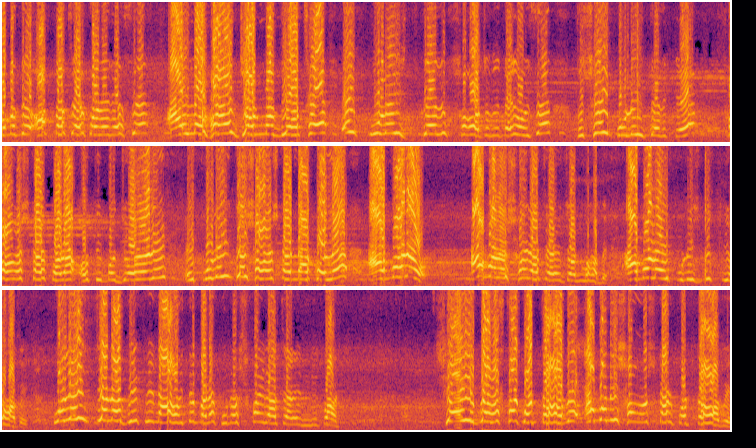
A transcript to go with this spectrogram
আমাদের অত্যাচার করে গেছে আইনা ঘরের জন্ম দিয়েছে এই পুলিশদের সহযোগিতাই হয়েছে তো সেই পুলিশদেরকে সংস্কার করা অতীব জরুরি। এই পুলিশদের সংস্কার না করলে আবারও আবারও স্বৈরাচারের জন্ম হবে। আবারও এই পুলিশ বিক্রি হবে। পুলিশ যেন বিক্রি না হইতে পারে, কোনো স্বৈরাচারের নিকট সেই ব্যবস্থা করতে হবে, এমনই সংস্কার করতে হবে।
